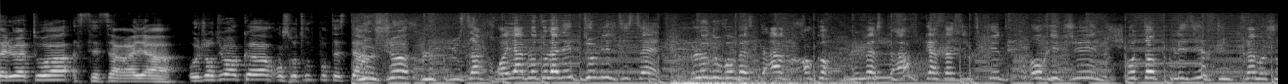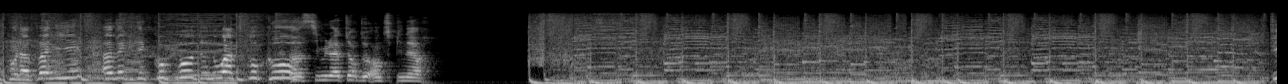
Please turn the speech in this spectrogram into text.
Salut à toi, c'est Saraya. Aujourd'hui encore, on se retrouve pour tester un... Le jeu le plus incroyable de l'année 2017 Le nouveau must-have, encore plus must-have qu'Assassin's Creed Origin Autant de plaisir qu'une crème au chocolat vanillé avec des copeaux de noix de coco Un simulateur de hand spinner.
